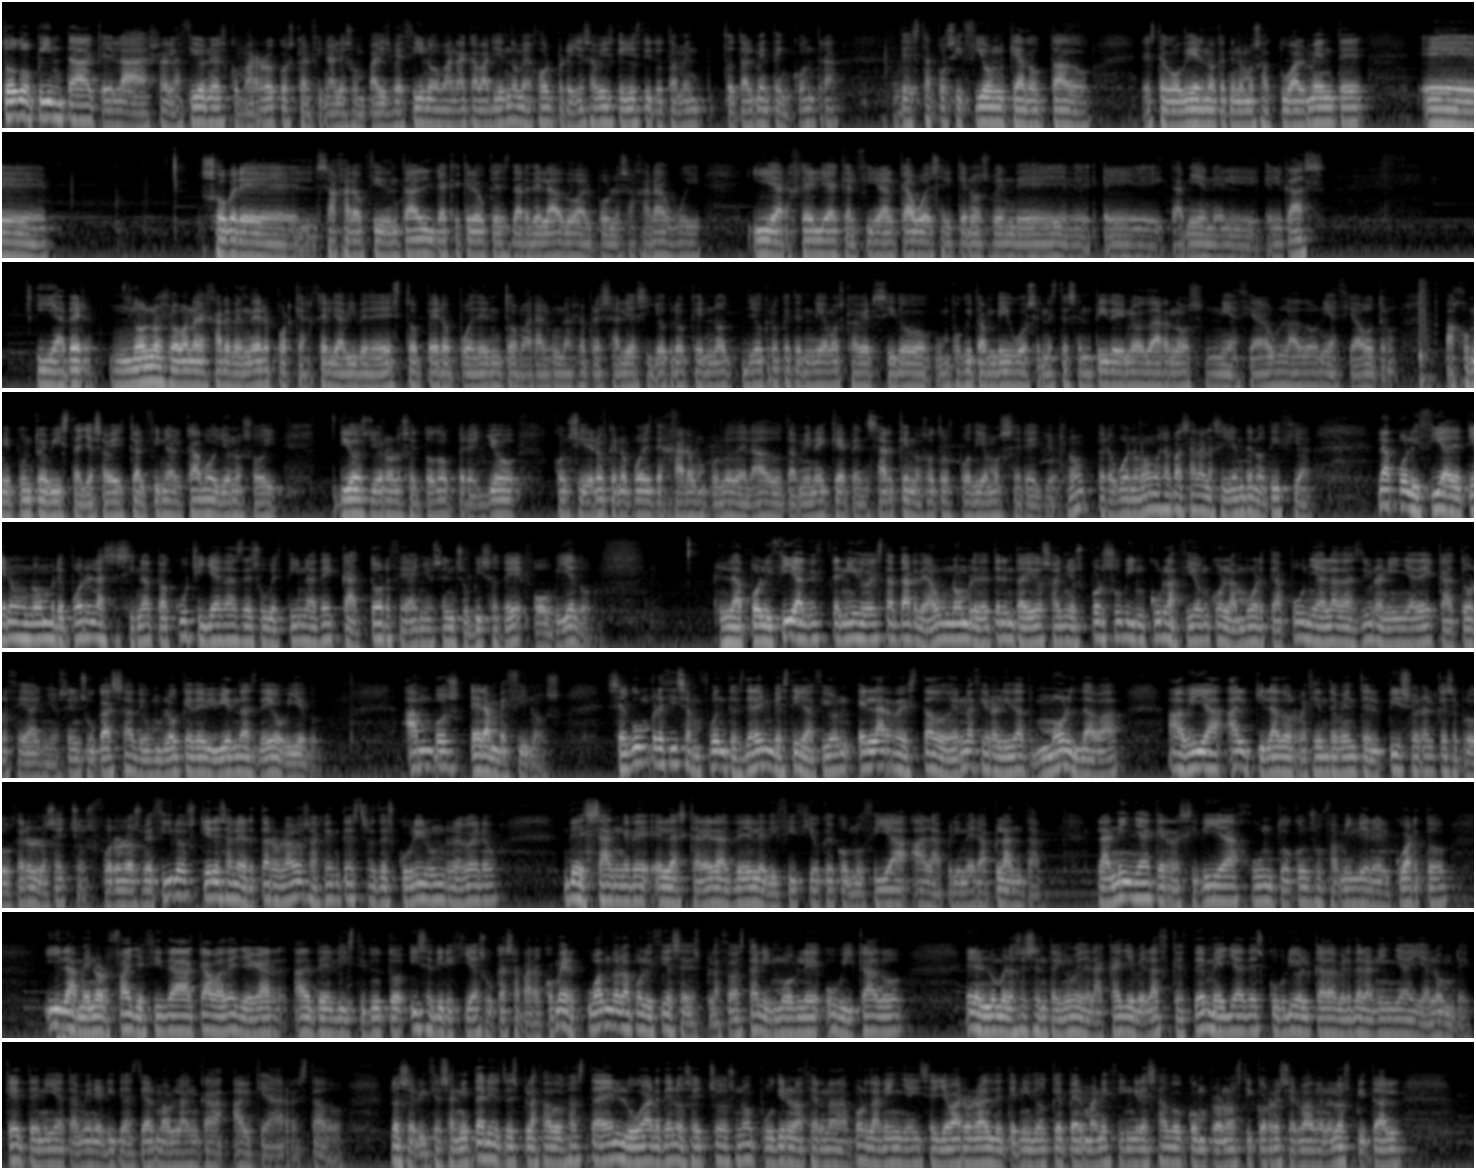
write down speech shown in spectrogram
Todo pinta que las relaciones con Marruecos, que al final es un país vecino, van a acabar yendo mejor, pero ya sabéis que yo estoy totalmente, totalmente en contra de esta posición que ha adoptado este gobierno que tenemos actualmente eh, sobre el Sáhara Occidental, ya que creo que es dar de lado al pueblo saharaui y Argelia, que al fin y al cabo es el que nos vende eh, también el gas y a ver, no nos lo van a dejar de vender porque Argelia vive de esto, pero pueden tomar algunas represalias y yo creo que no, yo creo que tendríamos que haber sido un poquito ambiguos en este sentido y no darnos ni hacia un lado ni hacia otro. Bajo mi punto de vista, ya sabéis que al fin y al cabo yo no soy Dios, yo no lo sé todo, pero yo considero que no puedes dejar a un pueblo de lado. También hay que pensar que nosotros podíamos ser ellos, ¿no? Pero bueno, vamos a pasar a la siguiente noticia. La policía detiene a un hombre por el asesinato a cuchilladas de su vecina de 14 años en su piso de Oviedo. La policía ha detenido esta tarde a un hombre de 32 años por su vinculación con la muerte a puñaladas de una niña de 14 años en su casa de un bloque de viviendas de Oviedo. Ambos eran vecinos. Según precisan fuentes de la investigación, el arrestado de nacionalidad moldava había alquilado recientemente el piso en el que se produjeron los hechos. Fueron los vecinos quienes alertaron a los agentes tras descubrir un reguero de sangre en la escalera del edificio que conducía a la primera planta. La niña, que residía junto con su familia en el cuarto, y la menor fallecida acaba de llegar del instituto y se dirigía a su casa para comer, cuando la policía se desplazó hasta el inmueble ubicado en el número 69 de la calle Velázquez de Mella descubrió el cadáver de la niña y al hombre, que tenía también heridas de arma blanca al que ha arrestado. Los servicios sanitarios desplazados hasta el lugar de los hechos no pudieron hacer nada por la niña y se llevaron al detenido que permanece ingresado con pronóstico reservado en el hospital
